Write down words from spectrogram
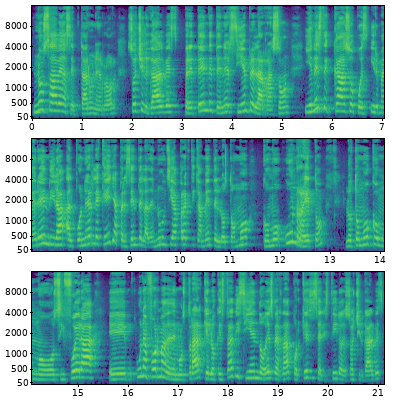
no sabe aceptar un error. Xochitl Galvez pretende tener siempre la razón y en este caso, pues Irma Heréndira, al ponerle que ella presente la denuncia, prácticamente lo tomó como un reto, lo tomó como si fuera eh, una forma de demostrar que lo que está diciendo es verdad, porque ese es el estilo de Xochitl Galvez,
